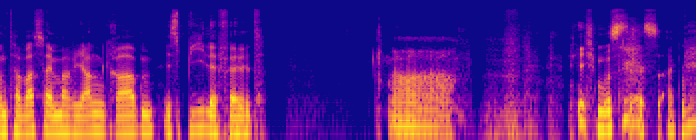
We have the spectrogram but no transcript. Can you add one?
unter Wasser im Marianengraben ist Bielefeld. Ah, Ich musste es sagen.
